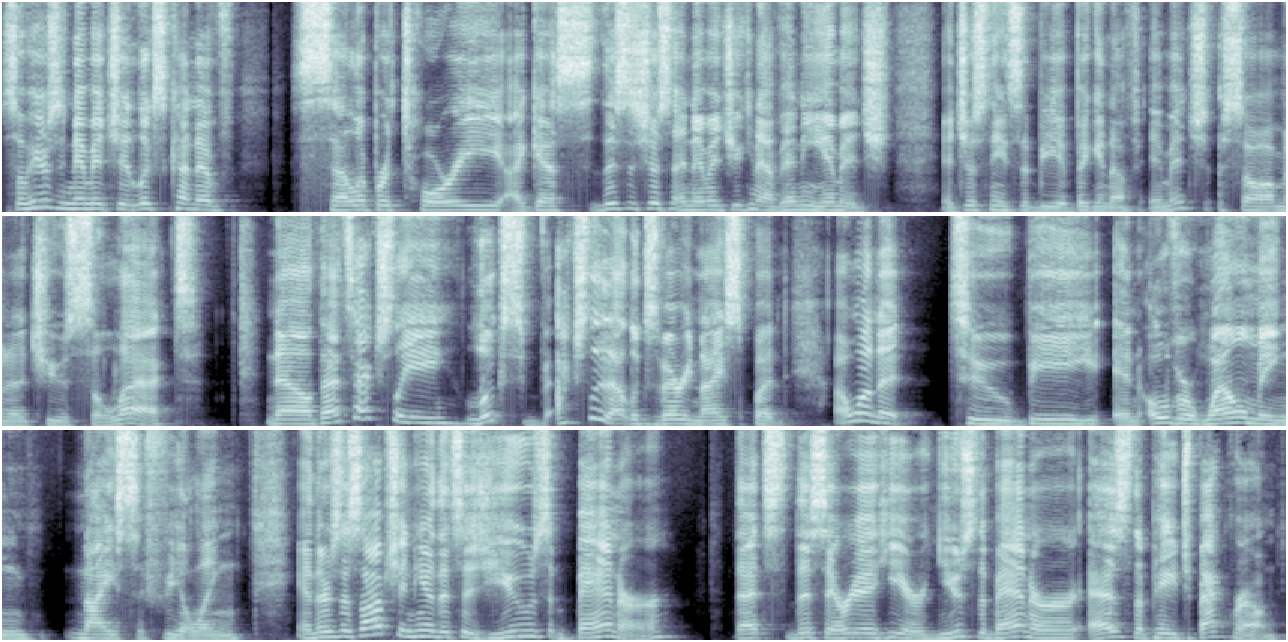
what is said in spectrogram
So here's an image. It looks kind of celebratory, I guess. This is just an image. You can have any image. It just needs to be a big enough image. So I'm going to choose select. Now that's actually looks, actually that looks very nice, but I want it to be an overwhelming nice feeling. And there's this option here that says use banner. That's this area here. Use the banner as the page background.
